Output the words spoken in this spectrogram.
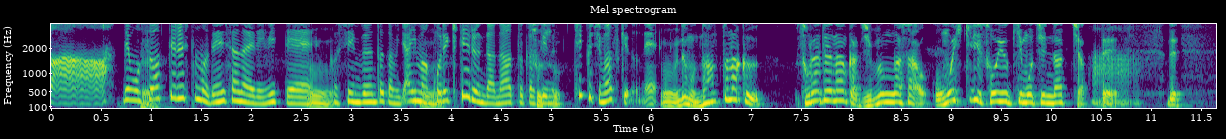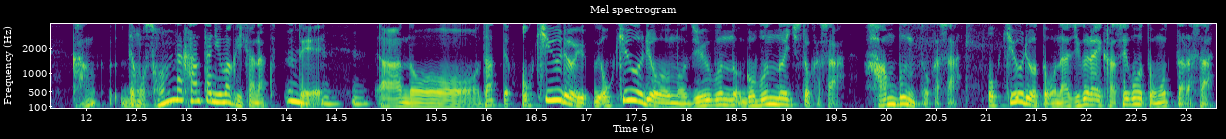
あでも座ってる人の電車内で見て、うん、こう新聞とか見て、あ、今これ来てるんだなとかっていうのチェックしますけどね。うん、でもなんとなく、それでなんか自分がさ、思いっきりそういう気持ちになっちゃって、で、かんでもそんな簡単にうまくいかなくって、うんうんうん、あの、だってお給料、お給料の10分の、5分の1とかさ、半分とかさ、お給料と同じぐらい稼ごうと思ったらさ、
